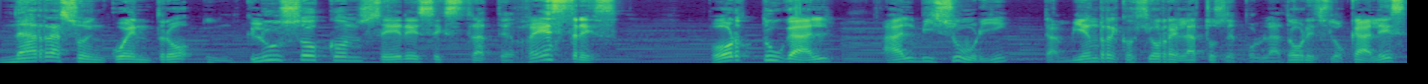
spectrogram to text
narra su encuentro incluso con seres extraterrestres. Portugal Albizuri también recogió relatos de pobladores locales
